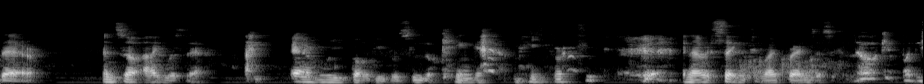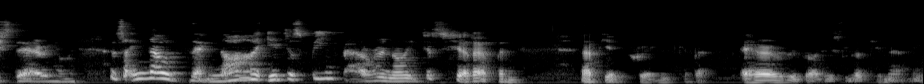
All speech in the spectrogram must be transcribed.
there, and so I was there. And everybody was looking at me, right? And I was saying to my friends, I said, "Look, everybody's staring at me." I was like, "No, they're not. You're just being paranoid. Just shut up and have your drink." But everybody's looking at me.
